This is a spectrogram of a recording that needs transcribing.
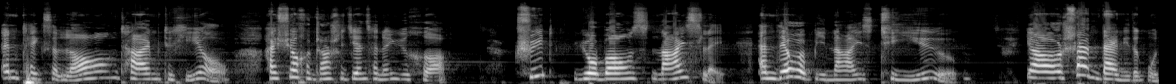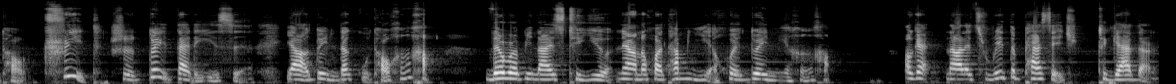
And takes a long time to heal，还需要很长时间才能愈合。Treat your bones nicely, and they will be nice to you. 要善待你的骨头，treat 是对待的意思，要对你的骨头很好。They will be nice to you，那样的话，他们也会对你很好。Okay, now let's read the passage together.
